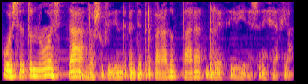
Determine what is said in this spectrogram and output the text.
o ese otro no está lo suficientemente preparado para recibir esa iniciación.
